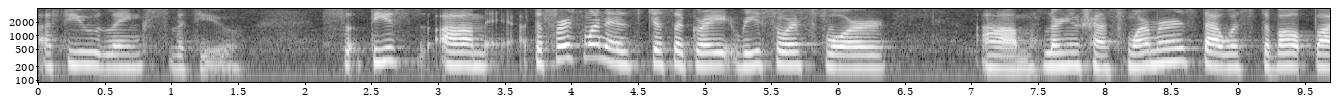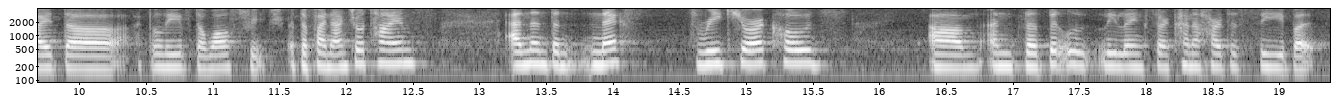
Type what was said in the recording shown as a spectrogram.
a few links with you. So these, um, the first one is just a great resource for um, learning transformers that was developed by the, I believe, the Wall Street, the Financial Times. And then the next three QR codes, um, and the bit.ly links are kind of hard to see, but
